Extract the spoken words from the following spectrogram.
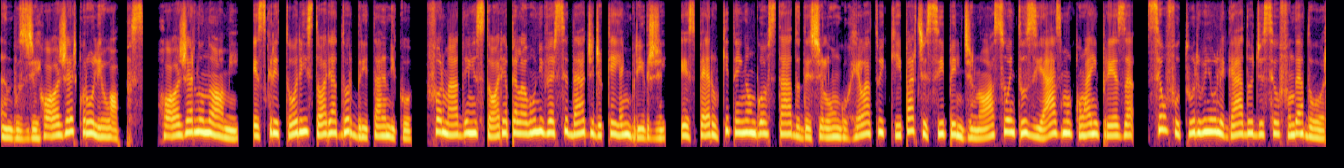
ambos de Roger Crowley Ops. Roger no nome, escritor e historiador britânico, formado em História pela Universidade de Cambridge. Espero que tenham gostado deste longo relato e que participem de nosso entusiasmo com a empresa, seu futuro e o legado de seu fundador.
